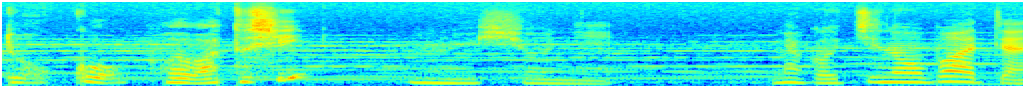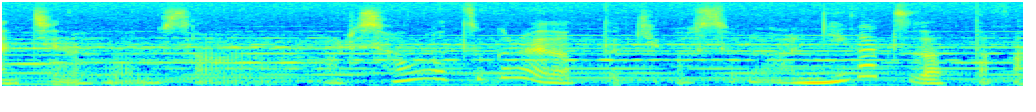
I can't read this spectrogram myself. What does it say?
外で。どこ？これ私？うん一緒に。なんかうちのおばあちゃん家の方のさあれ3月ぐらいだった気がする。あれ2月だったか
